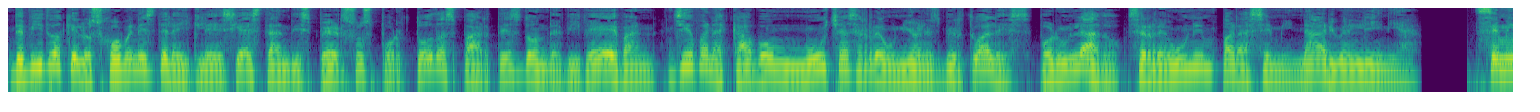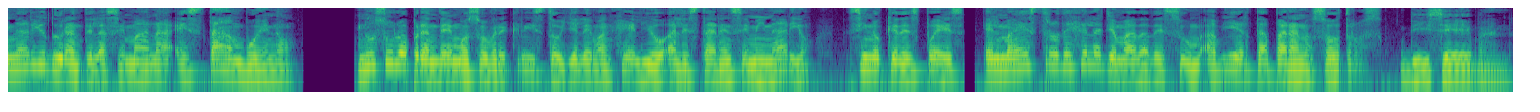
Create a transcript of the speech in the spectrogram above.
Debido a que los jóvenes de la iglesia están dispersos por todas partes donde vive Evan, llevan a cabo muchas reuniones virtuales. Por un lado, se reúnen para seminario en línea. Seminario durante la semana es tan bueno. No solo aprendemos sobre Cristo y el Evangelio al estar en seminario, sino que después el maestro deja la llamada de Zoom abierta para nosotros. Dice Evan.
